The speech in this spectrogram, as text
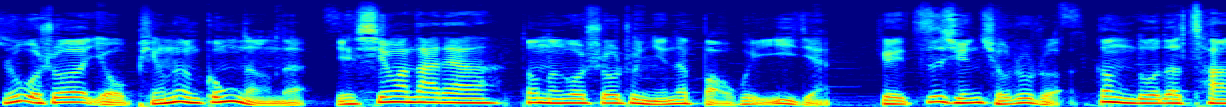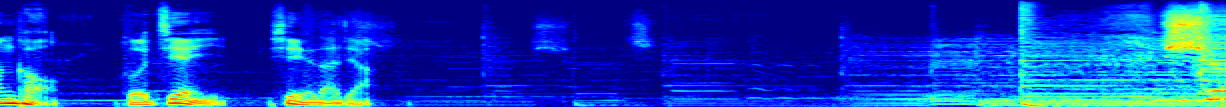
如果说有评论功能的，也希望大家呢都能够说出您的宝贵意见，给咨询求助者更多的参考和建议。谢谢大家。说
